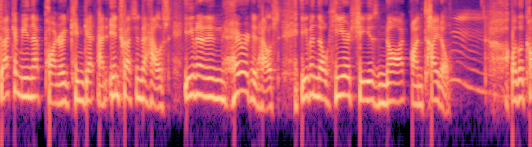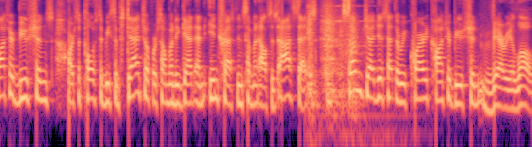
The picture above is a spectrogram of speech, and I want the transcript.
That can mean that partner can get an interest in the house, even an inherited house, even though he or she is not on title. Although contributions are supposed to be substantial for someone to get an interest in someone else's assets, some judges set the required contribution very low.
